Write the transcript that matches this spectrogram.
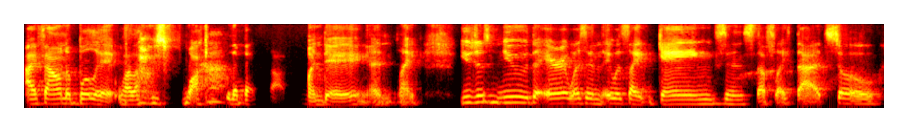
I found a bullet while I was walking ah. to the bus one day and like you just knew the area wasn't it was like gangs and stuff like that. So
